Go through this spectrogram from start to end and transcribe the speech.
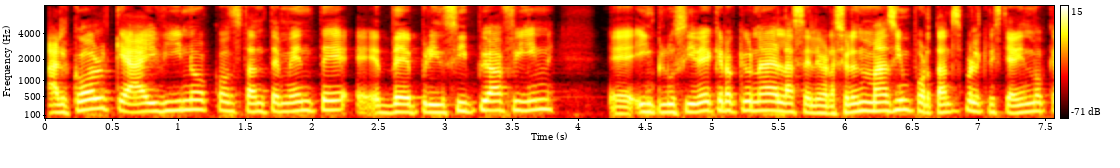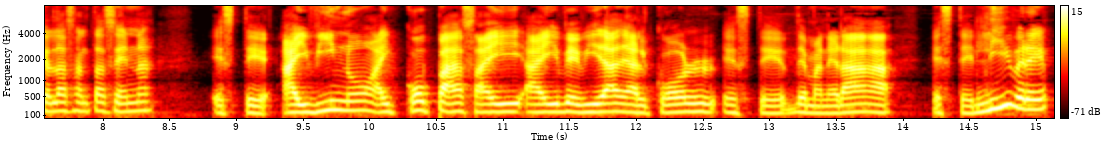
alcohol, que hay vino constantemente, eh, de principio a fin. Eh, inclusive creo que una de las celebraciones más importantes para el cristianismo, que es la Santa Cena, este, hay vino, hay copas, hay, hay bebida de alcohol este, de manera este, libre.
